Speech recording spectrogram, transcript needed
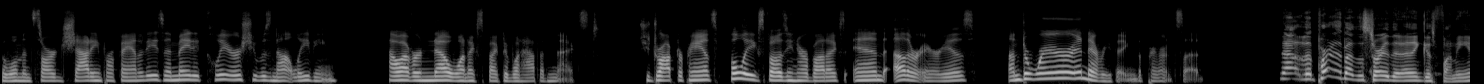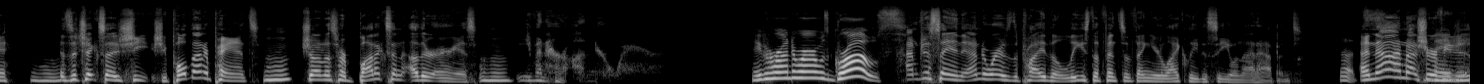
The woman started shouting profanities and made it clear she was not leaving. However, no one expected what happened next. She dropped her pants, fully exposing her buttocks and other areas, underwear and everything, the parent said. Now, the part about the story that I think is funny hmm is the chick says she she pulled down her pants, hmm showed us her buttocks and other areas, hmm even her underwear. Maybe her underwear was gross. I'm just saying the underwear is the, probably the least offensive thing you're likely to see when that happens. That's And now I'm not sure if you just,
